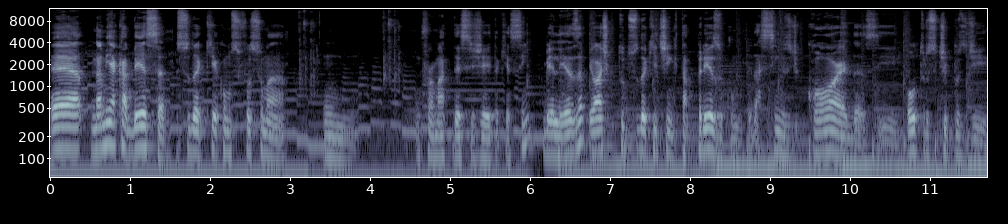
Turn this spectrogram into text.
É, na minha cabeça, isso daqui é como se fosse uma, um, um formato desse jeito aqui assim, beleza. Eu acho que tudo isso daqui tinha que estar tá preso com pedacinhos de cordas e outros tipos de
